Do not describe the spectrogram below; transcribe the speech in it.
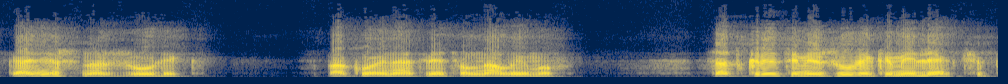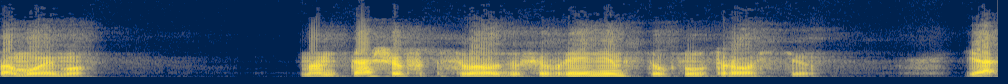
конечно, жулик», — спокойно ответил Налымов. «С открытыми жуликами легче, по-моему». Монташев с воодушевлением стукнул тростью. «Я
